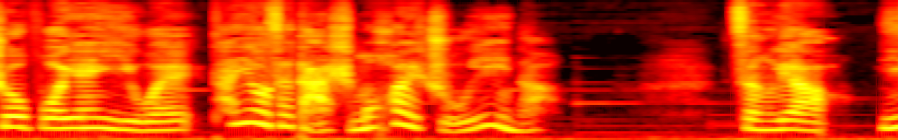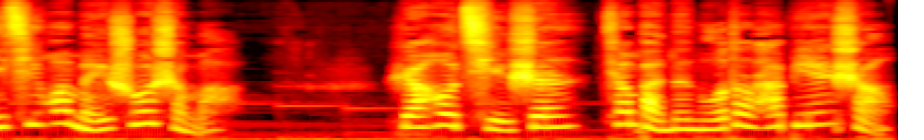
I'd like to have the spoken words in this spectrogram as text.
周伯言以为他又在打什么坏主意呢，怎料倪清欢没说什么，然后起身将板凳挪到他边上，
